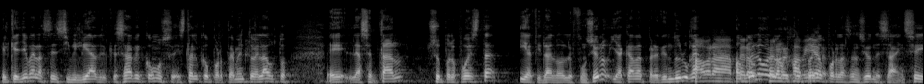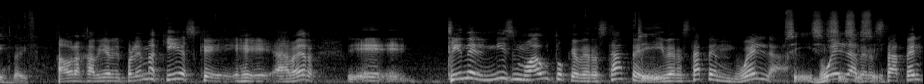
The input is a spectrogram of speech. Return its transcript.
el que lleva la sensibilidad, el que sabe cómo está el comportamiento del auto. Eh, le aceptaron su propuesta y al final no le funcionó y acaba perdiendo un lugar. Ahora, aunque pero- luego pero, lo recuperó Javier- por la sanción de Sainz. Sí, David. Ahora, Javier, el problema aquí es que, eh, a ver, eh, tiene el mismo auto que Verstappen Sí. y Verstappen vuela. Sí, sí, vuela. Verstappen.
